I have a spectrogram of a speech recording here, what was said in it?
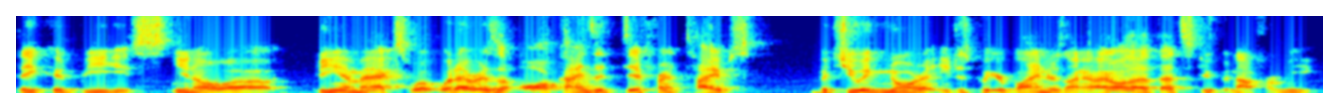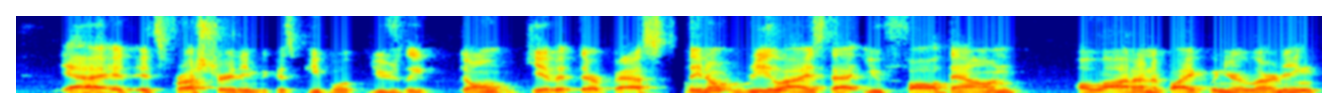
They could be, you know, uh, BMX, what, whatever. Is all kinds of different types, but you ignore it. You just put your blinders on. You're like, oh, that, that's stupid. Not for me. Yeah, it, it's frustrating because people usually don't give it their best. They don't realize that you fall down a lot on a bike when you're learning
